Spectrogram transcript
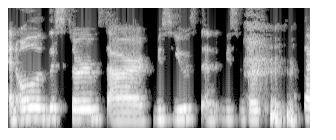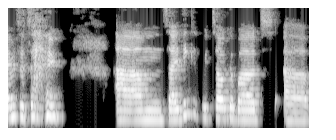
and all of these terms are misused and misinterpreted from time to time. Um, so I think if we talk about uh,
